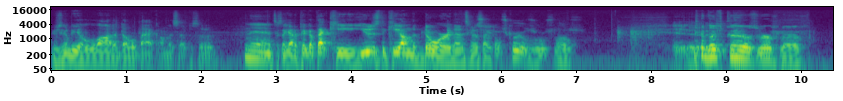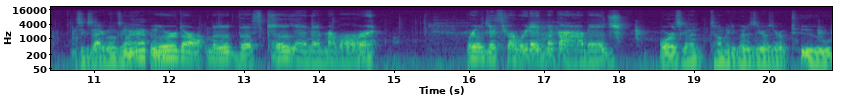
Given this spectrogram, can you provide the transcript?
There's gonna be a lot of double back on this episode. Yeah, it's Because I gotta pick up that key, use the key on the door, and then it's gonna say, don't screw us, real slow. This key's useless. That's exactly what's gonna happen. You don't need this key anymore. Will you throw it in the garbage? Or it's gonna tell me to go to 002.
